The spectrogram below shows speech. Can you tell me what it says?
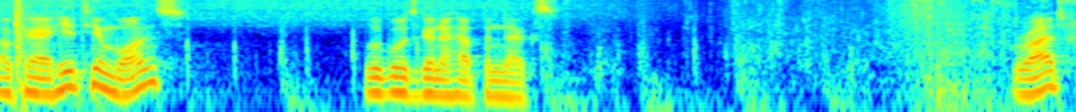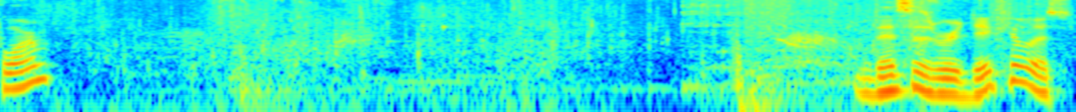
Okay, I hit him once. Look what's gonna happen next. Rat form? This is ridiculous.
